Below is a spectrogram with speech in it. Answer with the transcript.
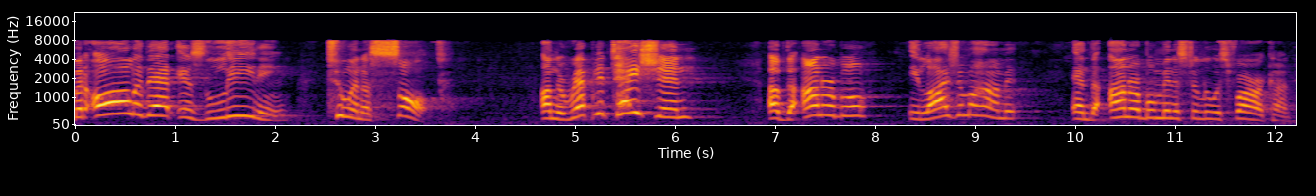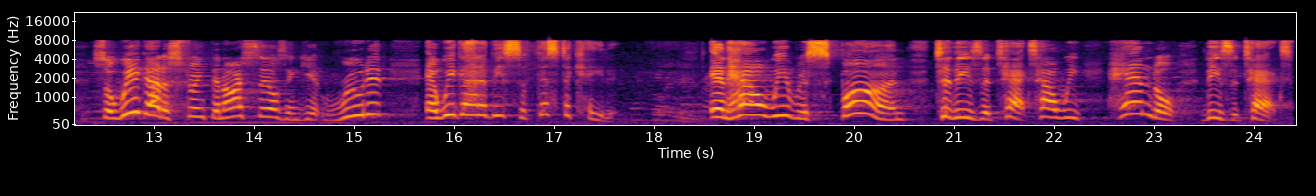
but all of that is leading to an assault on the reputation of the Honorable Elijah Muhammad and the Honorable Minister Louis Farrakhan. So we got to strengthen ourselves and get rooted, and we got to be sophisticated in how we respond to these attacks, how we handle these attacks.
